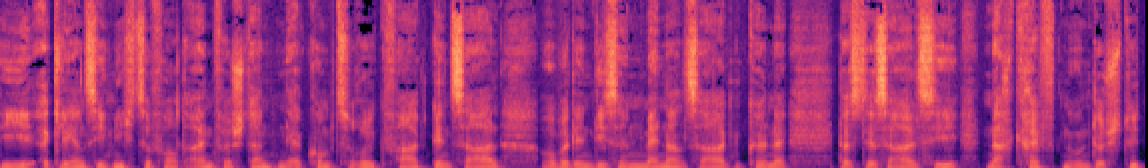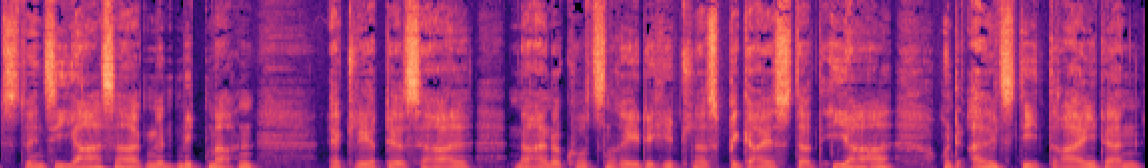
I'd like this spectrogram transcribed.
die erklären sich nicht sofort einverstanden. Er kommt zurück, fragt den Saal, ob er denn diesen Männern sagen könne, dass der Saal sie nach Kräften unterstützt. Wenn sie Ja sagen und mitmachen, erklärt der Saal nach einer kurzen Rede Hitlers begeistert Ja. Und als die drei dann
